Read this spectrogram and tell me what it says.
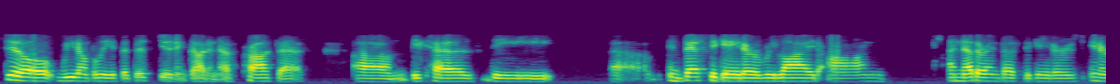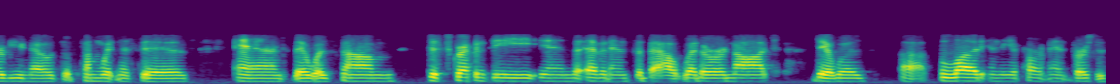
still, we don't believe that this student got enough process um, because the uh, investigator relied on another investigator's interview notes of some witnesses, and there was some discrepancy in the evidence about whether or not there was uh, blood in the apartment versus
